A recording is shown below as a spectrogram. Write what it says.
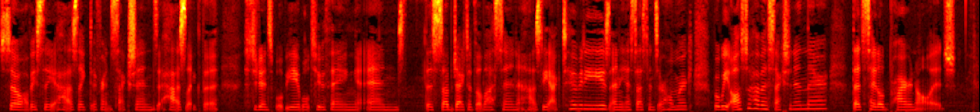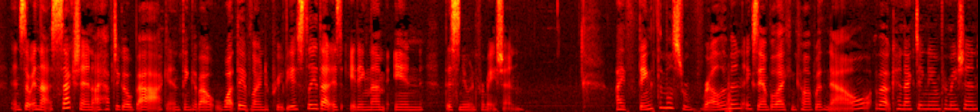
So obviously it has like different sections. It has like the students will be able to thing and the subject of the lesson. It has the activities, any assessments or homework, but we also have a section in there that's titled prior knowledge. And so in that section, I have to go back and think about what they've learned previously that is aiding them in this new information. I think the most relevant example I can come up with now about connecting new information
